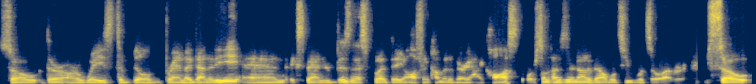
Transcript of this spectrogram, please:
So there are ways to build brand identity and expand your business, but they often come at a very high cost, or sometimes they're not available to you whatsoever. So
